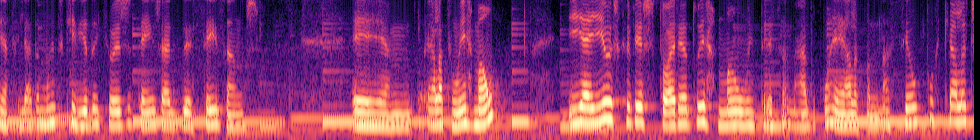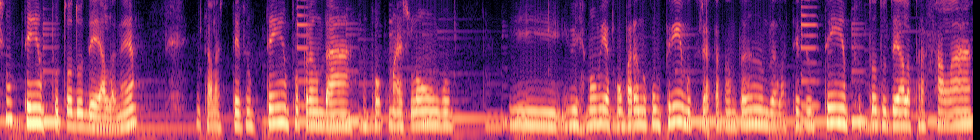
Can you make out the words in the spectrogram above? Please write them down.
minha filhada muito querida, que hoje tem já 16 anos. É, ela tem um irmão, e aí eu escrevi a história do irmão impressionado com ela quando nasceu, porque ela tinha um tempo todo dela, né? Então ela teve um tempo para andar um pouco mais longo, e, e, o irmão ia comparando com o primo que já estava andando, ela teve um tempo todo dela para falar.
